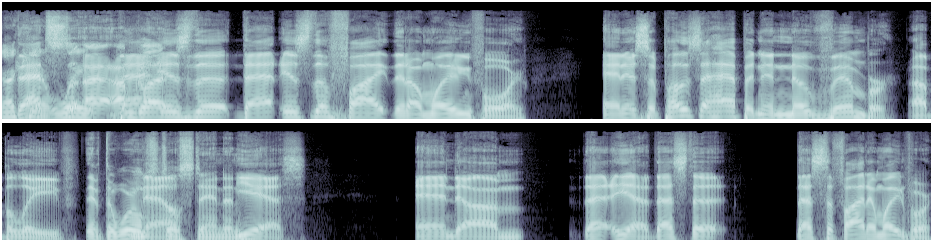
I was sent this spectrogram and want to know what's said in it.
I That's can't wait. I, I'm That glad. is the that is the fight that I'm waiting for, and it's supposed to happen in November, I believe. if the world's now. still standing. Yes, and um, that yeah, that's the that's the fight I'm waiting for.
